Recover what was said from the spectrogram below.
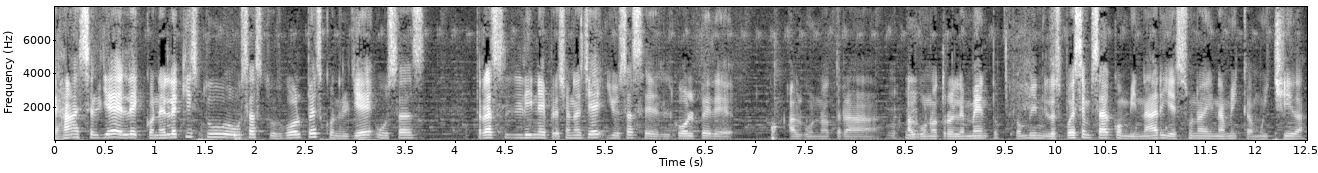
Ajá, es el Y. el- con el X tú usas tus golpes, con el Y usas tras línea y presionas Y y usas el golpe de algún otra algún otro elemento. Combina. Y los puedes empezar a combinar y es una dinámica muy chida.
